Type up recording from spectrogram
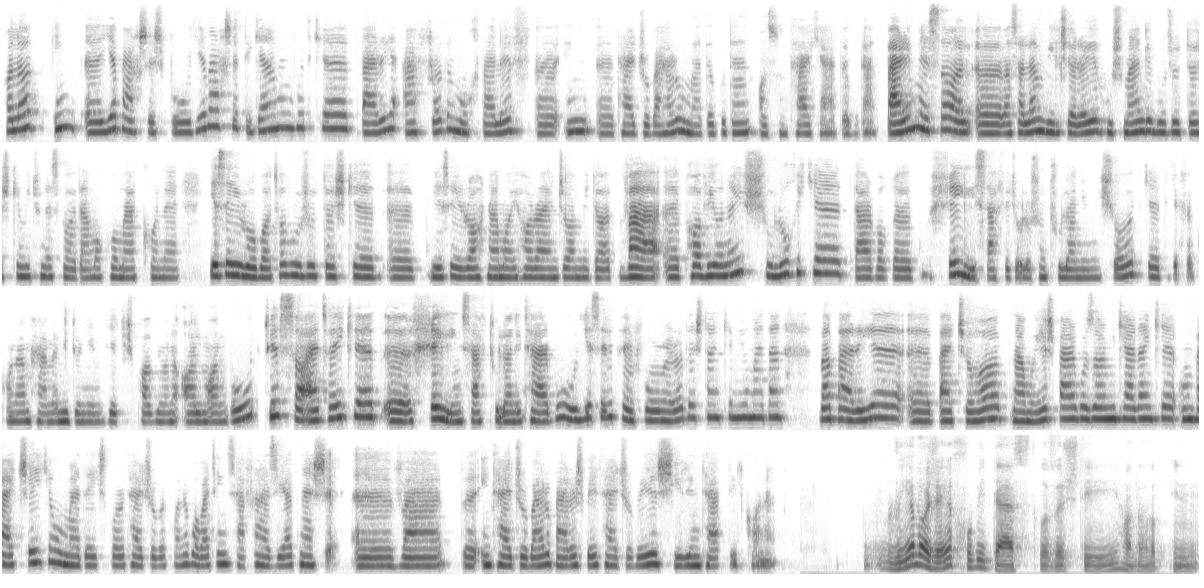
حالا این یه بخشش بود. یه بخش دیگه هم این بود که برای افراد مختلف این تجربه ها رو اومده بودن آسون تر کرده بودن. برای مثال مثلا ویلچرهای هوشمندی وجود داشت که می‌تونست به آدما کمک کنه. یه سری ربات ها وجود داشت که یه سری راهنمایی ها رو انجام می‌داد. و پاویونای شلوغی که در واقع خیلی صفحه جلوشون طولانی می‌شد که دیگه فکر کنم همه می‌دونیم یکیش پاویون آلمان بود. توی ساعتهایی که خیلی این صف طولانی تر بود یه سری پرفورمرها داشتن که می اومدن و برای بچه ها نمایش برگزار می‌کردن که اون بچه ای که اومده اکسپو رو تجربه کنه بابت این صفحه اذیت نشه و این تجربه رو براش به تجربه شیرین تبدیل کنن. روی واژه خوبی دست گذاشتی؟ حالا این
